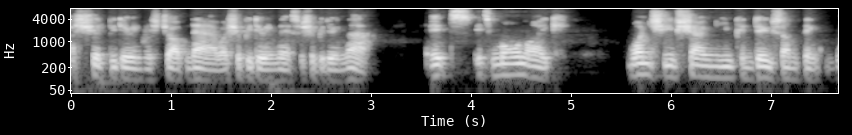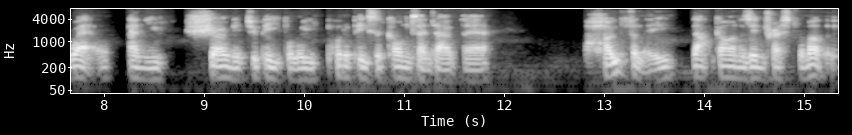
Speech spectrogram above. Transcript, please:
I should be doing this job now, I should be doing this, I should be doing that. It's it's more like once you've shown you can do something well and you've shown it to people or you've put a piece of content out there, hopefully that garners interest from others.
